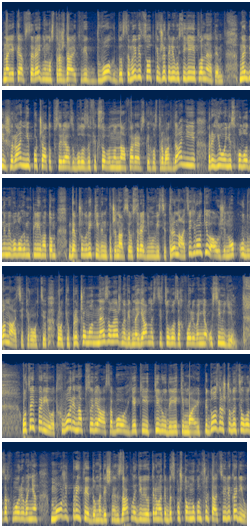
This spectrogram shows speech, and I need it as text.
на яке в середньому страждають від 2 до 7% жителів усієї планети. Найбільш ранній початок псоріазу було зафіксовано на Фарерських островах Данії, регіоні з холодним і вологим кліматом, де в чоловіків він починався у середньому віці 13 років, а у жінок у 12 років. Причому незалежно від наявності цього захворювання у сім'ї. У цей період хворі на псоріаз або які ті люди, які мають підозри щодо цього захворювання, можуть прийти до медичних закладів і отримати безкоштовну консультацію лікарів.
